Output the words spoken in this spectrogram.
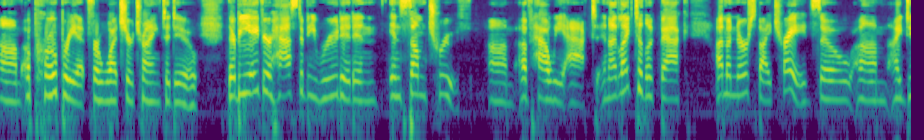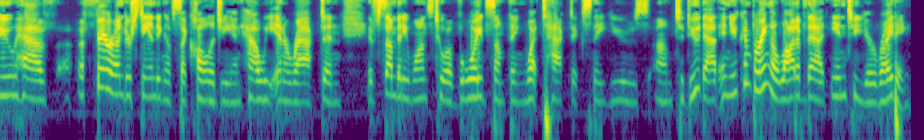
um, appropriate for what you're trying to do. Their behavior has to be rooted in in some truth um, of how we act. And I like to look back. I'm a nurse by trade, so um, I do have a fair understanding of psychology and how we interact, and if somebody wants to avoid something, what tactics they use um, to do that. And you can bring a lot of that into your writing.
